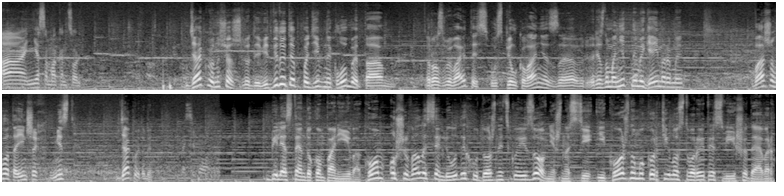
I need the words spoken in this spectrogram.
а не сама консоль. Дякую. Ну що ж, люди, відвідуйте подібні клуби та розвивайтесь у спілкуванні з різноманітними геймерами вашого та інших міст. Дякую тобі. Біля стенду компанії Ваком ошивалися люди художницької зовнішності, і кожному кортіло створити свій шедевр.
